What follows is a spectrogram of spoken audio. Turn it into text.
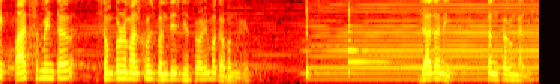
एक पाच मिनटं संपूर्ण मालकोंस बंदिश घेतो आणि मग अभंग घेतो. ज्यादा नाही तंग करून गाणी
